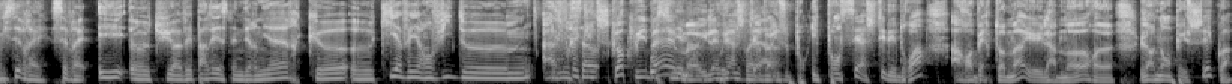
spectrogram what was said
Oui, c'est vrai, c'est vrai. Et euh, tu avais parlé la semaine dernière que euh, qui avait envie de Alfred ça- Hitchcock lui-même, il avait Oui, acheté, voilà. enfin, il, pensait acheter des droits à Robert Thomas et la mort euh, l'en a empêché, quoi.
